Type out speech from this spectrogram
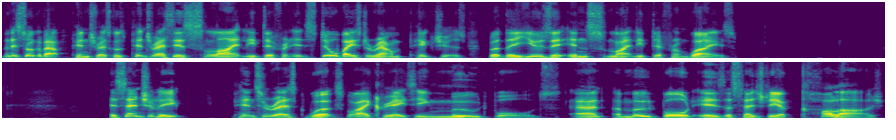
Then let's talk about Pinterest because Pinterest is slightly different. It's still based around pictures, but they use it in slightly different ways. Essentially, Pinterest works by creating mood boards, and a mood board is essentially a collage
